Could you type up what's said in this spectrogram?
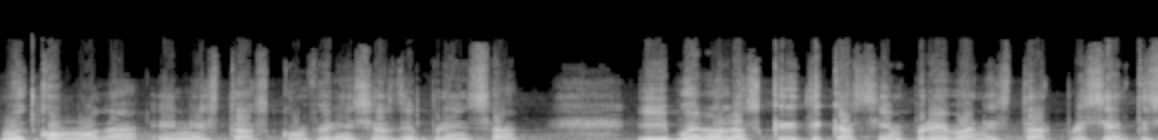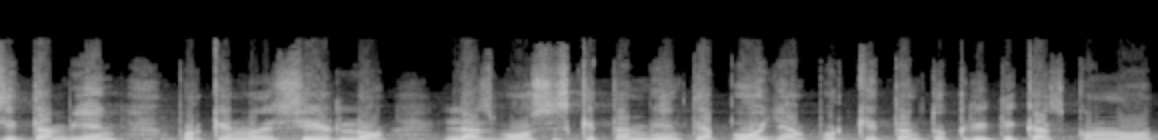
muy cómoda en estas conferencias de prensa y bueno, las críticas siempre van a estar presentes y también, ¿por qué no decirlo?, las voces que también te apoyan, porque tanto críticas como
